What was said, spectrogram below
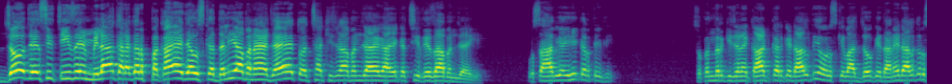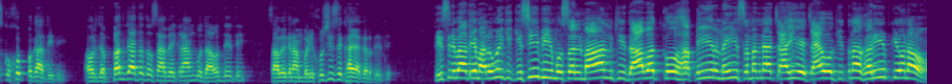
जो जैसी चीज़ें मिलाकर अगर पकाया जाए, उसका दलिया बनाया जाए तो अच्छा खिचड़ा बन जाएगा, एक अच्छी गजा बन जाएगी। वो साहबिया यही करती थी। चुकंदर की जड़ें काट करके डालती और उसके बाद जौ के दाने डालकर उसको खूब पकाती थी। और जब पक जाता तो साहब इकराम को दावत देते। साहब इकराम बड़ी खुशी से खाया करते थे। तीसरी बात यह मालूम है कि किसी भी मुसलमान की दावत को हकीर नहीं समझना चाहिए, चाहे वो कितना गरीब क्यों ना हो।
